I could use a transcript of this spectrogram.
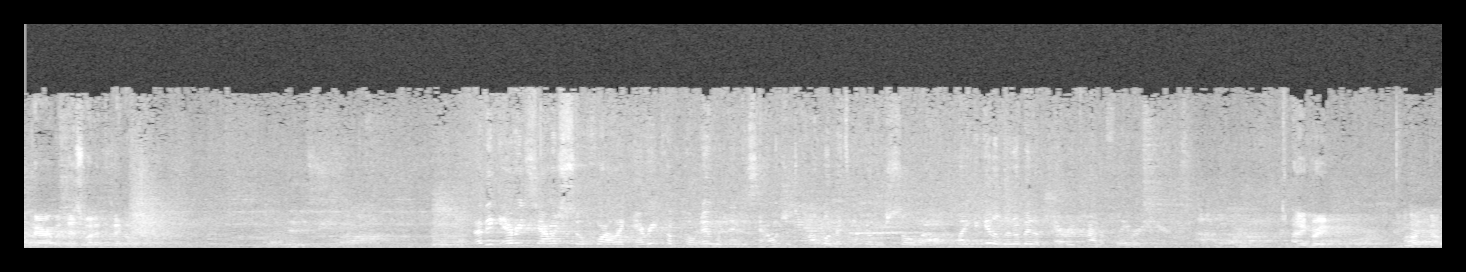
Compare it with this one and the pickles. I think every sandwich so far, like every component within the sandwich, just complements each other so well. Like you get a little bit of every kind of flavor in here. I agree. I like them.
